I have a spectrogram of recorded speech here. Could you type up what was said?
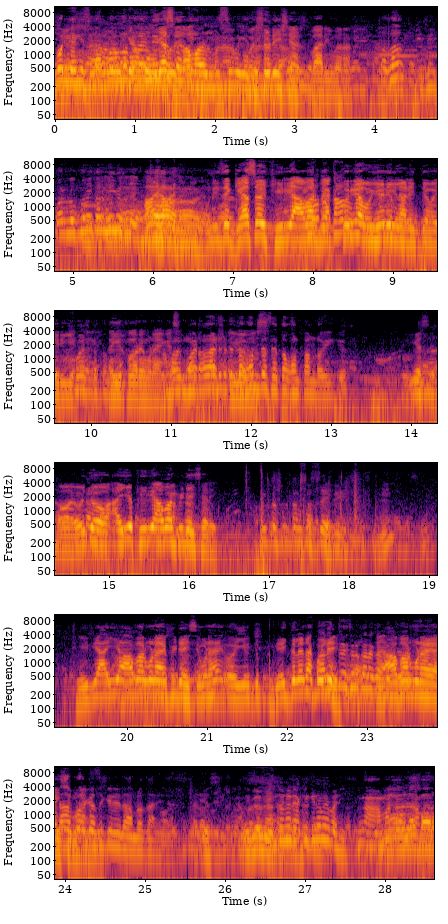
পড়ে গেছিল আমার রিসিভ গেছে। বাড়ি মারা। পরে লোকজনই তার নিয়ে গেছে। হাই হাই উনি যে গ্যাস ওই ফিরে আবার ব্যাক করিয়া ওই এরই লাড়ি দিয়ে বাইরিয়ে এরপরে মনে হয় গেছে। তখন কামটা হয়ে গেছে। হয়, ওই তো আইয়ে ফিরে আবার পিটাইছে রে ফিরে আইয়া আবার মনে হয় পিটাইছে মনে হয় ওই যে ফিরে দিলে না কইলে তাই আবার মনে হয় আইছে মনে আপনার হয় কাছে কিনে আমরা জানি না না আমার নাম বারো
